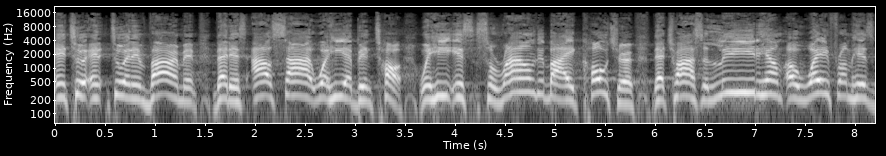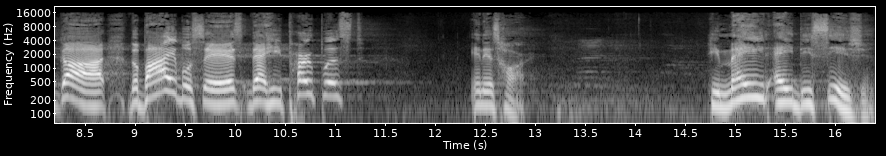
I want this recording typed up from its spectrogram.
into, into an environment that is outside what he had been taught, when he is surrounded by a culture that tries to lead him away from his God, the Bible says that he purposed in his heart. He made a decision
